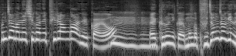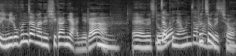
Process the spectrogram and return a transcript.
혼자만의 시간이 필요한 거 아닐까요? 음, 음, 음. 네, 그러니까요. 뭔가 부정적인 의미로 혼자만의 시간이 아니라, 음. 네, 진짜 그냥 혼자만. 그렇죠, 그렇죠.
